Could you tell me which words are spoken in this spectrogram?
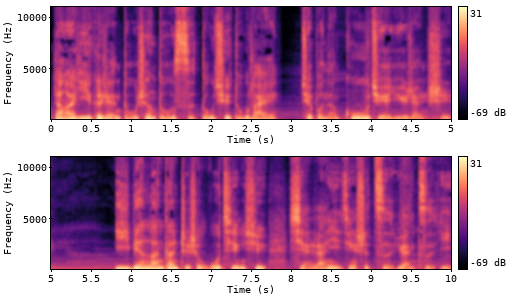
然而，一个人独生独死，独去独来，却不能孤绝于人世。以便栏杆只是无情绪，显然已经是自怨自艾，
